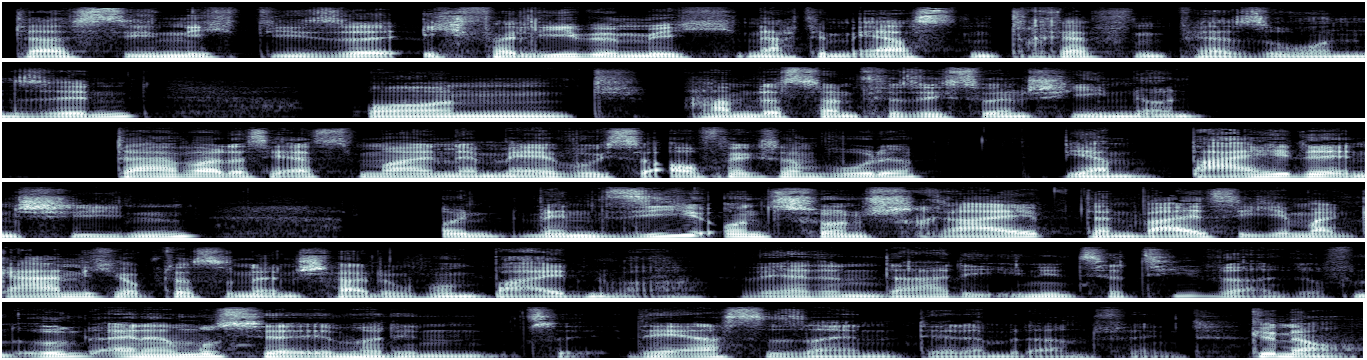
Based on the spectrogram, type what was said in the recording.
dass sie nicht diese Ich verliebe mich nach dem ersten Treffen Personen sind und haben das dann für sich so entschieden. Und da war das erste Mal in der Mail, wo ich so aufmerksam wurde, wir haben beide entschieden. Und wenn sie uns schon schreibt, dann weiß ich immer gar nicht, ob das so eine Entscheidung von beiden war. Wer denn da die Initiative ergriffen? Irgendeiner muss ja immer den, der Erste sein, der damit anfängt. Genau.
